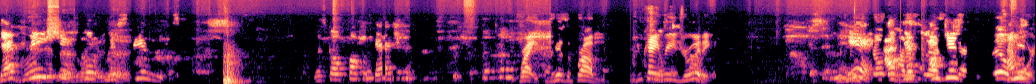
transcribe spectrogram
That green shit look mysterious. Let's go fuck with that shit. Right. Here's the problem. You can't read Druidic. Yeah, don't know I how just, I'm just, I'm just, for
